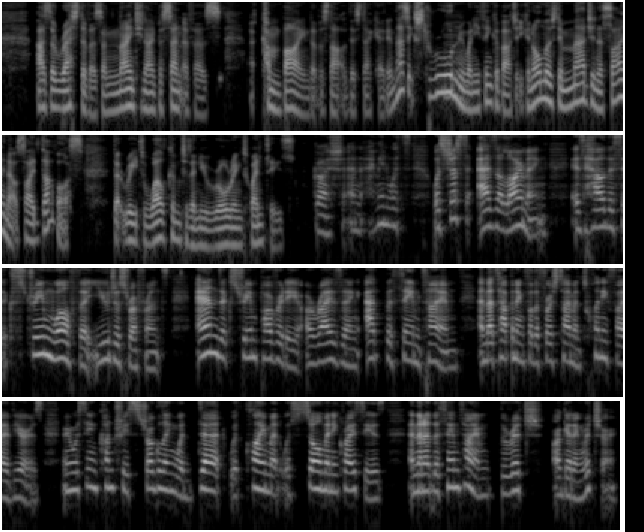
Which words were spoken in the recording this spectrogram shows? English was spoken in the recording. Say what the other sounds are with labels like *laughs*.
as the rest of us, and 99% of us uh, combined at the start of this decade. And that's extraordinary when you think about it. You can almost imagine a sign outside Davos that reads, Welcome to the new Roaring Twenties. Gosh, and I mean what's what's just as alarming is how this extreme wealth that you just referenced and extreme poverty are rising at the same time. And that's happening for the first time in 25 years. I mean, we're seeing countries struggling with debt, with climate, with so many crises. And then at the same time, the rich are getting richer.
